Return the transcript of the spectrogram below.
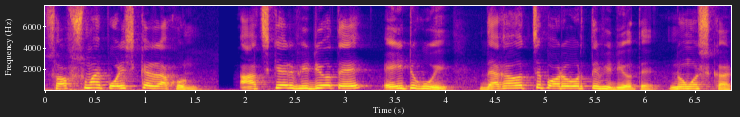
সবসময় পরিষ্কার রাখুন। আজকের ভিডিওতে এইটুকুই। দেখা হচ্ছে পরবর্তী ভিডিওতে। নমস্কার।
